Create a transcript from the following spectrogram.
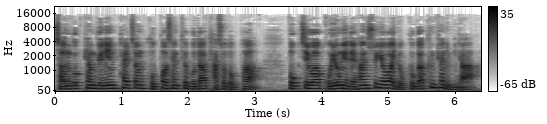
전국 평균인 8.9%보다 다소 높아 복지와 고용에 대한 수요와 욕구가 큰 편입니다.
